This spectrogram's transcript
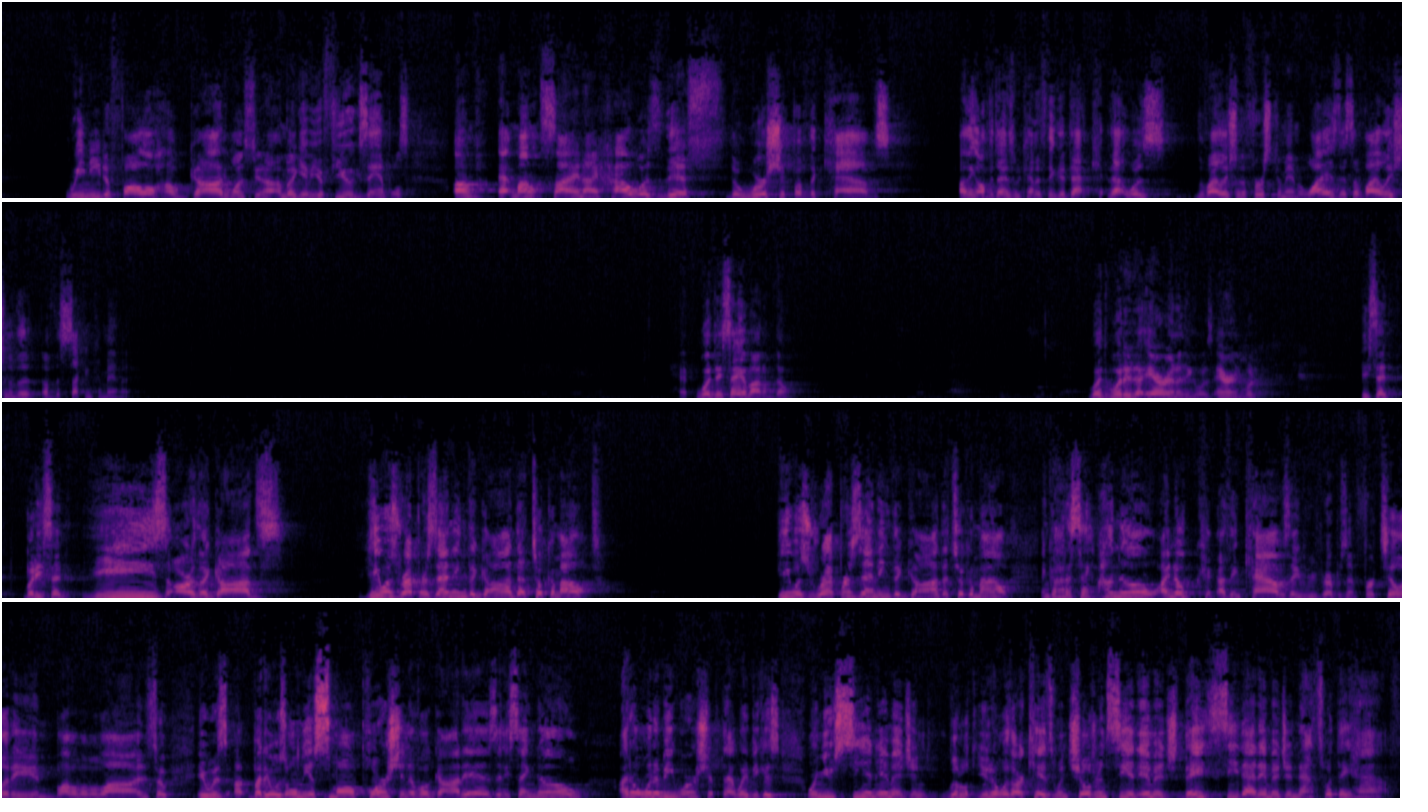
we need to follow how God wants to. Now, I'm going to give you a few examples. Um, at Mount Sinai, how was this, the worship of the calves? I think oftentimes we kind of think that that, that was the violation of the first commandment. Why is this a violation of the, of the second commandment? What did they say about him, though? What, what did Aaron, I think it was, Aaron, what, he said, but he said, these are the gods. He was representing the God that took him out. He was representing the God that took him out. And God is saying, I know, I know, I think calves, they represent fertility and blah, blah, blah, blah, blah. And so it was, uh, but it was only a small portion of what God is. And he's saying, no, I don't want to be worshiped that way because when you see an image, and little, you know, with our kids, when children see an image, they see that image and that's what they have.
